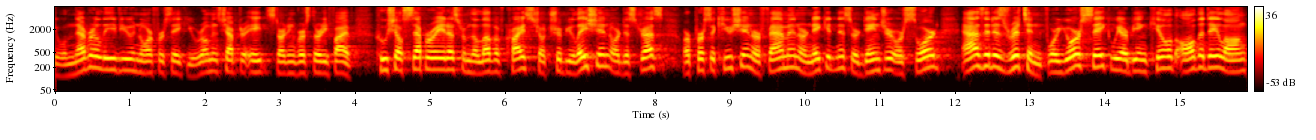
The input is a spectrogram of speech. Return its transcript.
He will never leave you nor forsake you. Romans chapter 8, starting verse 35. Who shall separate us from the love of Christ? Shall tribulation or distress or persecution or famine or nakedness or danger or sword? As it is written, For your sake we are being killed all the day long.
